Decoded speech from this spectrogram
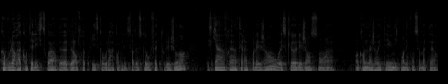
quand vous leur racontez l'histoire de, de l'entreprise, quand vous leur racontez l'histoire de ce que vous faites tous les jours, est-ce qu'il y a un vrai intérêt pour les gens ou est-ce que les gens sont en grande majorité uniquement des consommateurs?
